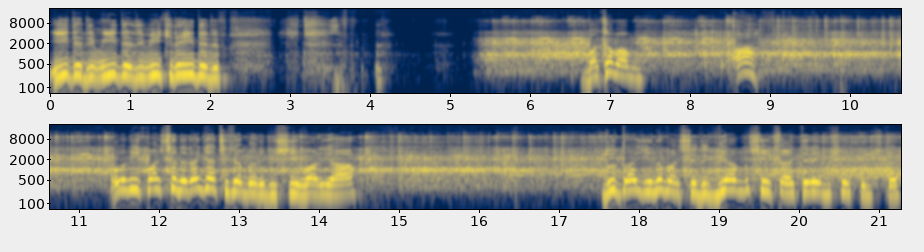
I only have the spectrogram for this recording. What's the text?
İyi dedim, iyi dedim, iyi ki de iyi dedim. Bakamam. Ah. Oğlum ilk başta neden gerçekten böyle bir şey var ya? Dur daha yeni başladık. Bir anda şey karaktere bir şey eklemişler.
